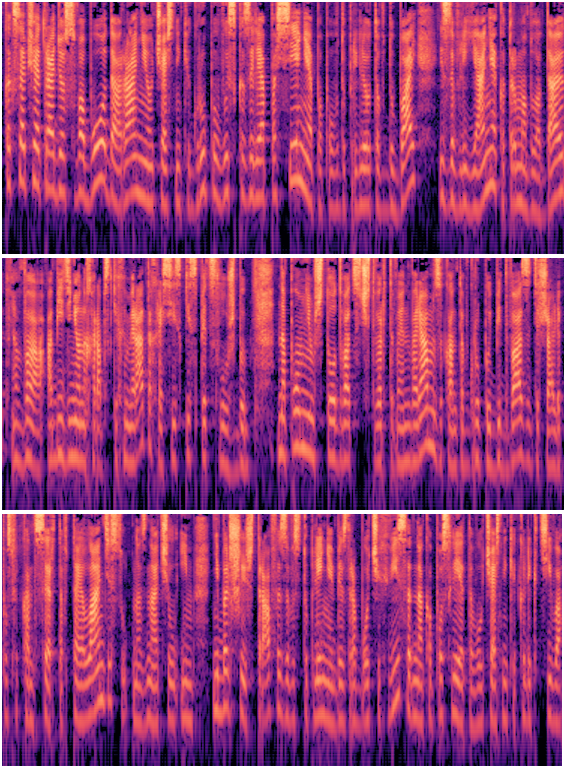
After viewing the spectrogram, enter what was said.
Как сообщает Радио Свобода, ранее участники группы высказали опасения по поводу прилета в Дубай из-за влияния, которым обладают в Объединенных Арабских Эмиратах российские спецслужбы. Напомним, что 24 января музыкантов группы Би-2 задержали после концерта в Таиланде. Суд назначил им небольшие штрафы за выступление без рабочих виз, однако после этого участники коллектива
